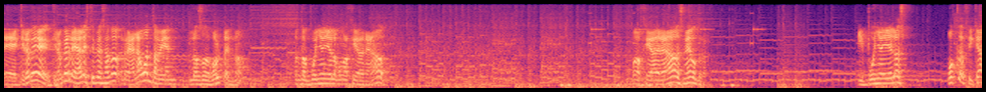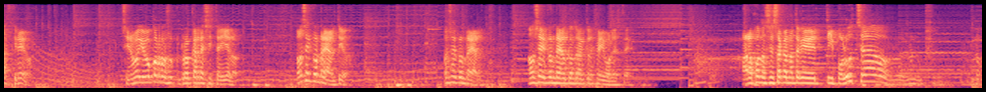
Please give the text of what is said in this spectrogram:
Eh, creo que creo que Real, estoy pensando. Real aguanta bien los dos golpes, ¿no? Tanto puño hielo como el giga Bueno, giga drenado es neutro. Y puño hielo es poco eficaz, creo. Si no me equivoco, Roca resiste hielo. Vamos a ir con Real, tío. Vamos a ir con Real. Vamos a ir con Real contra el Clefable este. Ahora cuando se saca un ataque tipo lucha... No,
